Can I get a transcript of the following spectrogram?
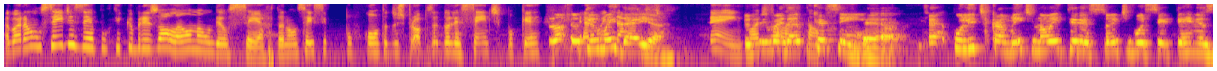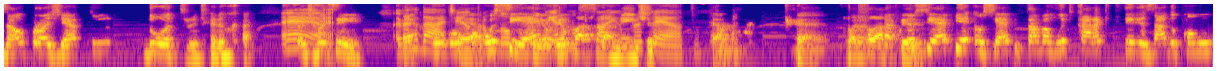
Agora, eu não sei dizer por que, que o Brizolão não deu certo, eu não sei se por conta dos próprios adolescentes, porque. Não, eu tenho uma idade. ideia. Tem, Eu tenho uma ideia então. porque assim, É, é, politicamente não é interessante você eternizar o projeto do outro, entendeu, cara? É, Então, tipo assim, é verdade, o- o- entra o um novo CIEP, governo, eu- eu o particularmente-. É. Pode falar, é porque o Pedro. CIEP, o CIEP estava muito caracterizado como,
